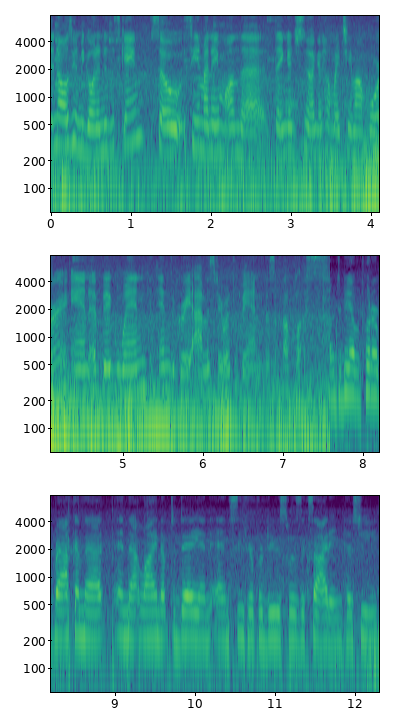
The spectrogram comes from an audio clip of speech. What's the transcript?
didn't know I was going to be going into this game, so seeing my name on the thing, I just knew I could help my team out more. And a big win and the great atmosphere with the band was a plus. Um, to be able to put her back in that in that lineup today and, and see her produce was exciting because she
